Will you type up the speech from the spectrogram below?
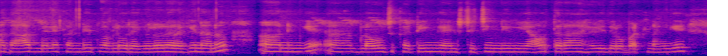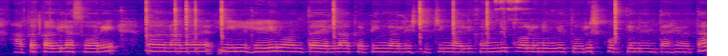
ಅದಾದಮೇಲೆ ಖಂಡಿತವಾಗ್ಲೂ ರೆಗ್ಯುಲರಾಗಿ ನಾನು ನಿಮಗೆ ಬ್ಲೌಸ್ ಕಟಿಂಗ್ ಆ್ಯಂಡ್ ಸ್ಟಿಚಿಂಗ್ ನೀವು ಯಾವ ಥರ ಹೇಳಿದಿರೋ ಬಟ್ ನನಗೆ ಹಾಕೋಕ್ಕಾಗಿಲ್ಲ ಸಾರಿ ನಾನು ನೀವು ಹೇಳಿರುವಂಥ ಎಲ್ಲ ಕಟ್ಟಿಂಗ್ ಆಗಲಿ ಸ್ಟಿಚಿಂಗ್ ಆಗಲಿ ಖಂಡಿತವಾಗ್ಲೂ ನಿಮಗೆ ತೋರಿಸ್ಕೊಡ್ತೀನಿ ಅಂತ ಹೇಳ್ತಾ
